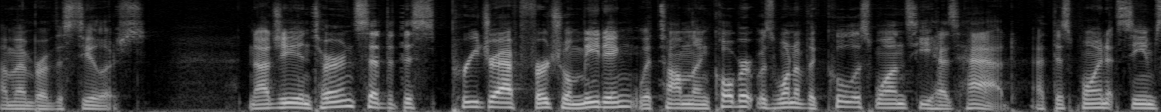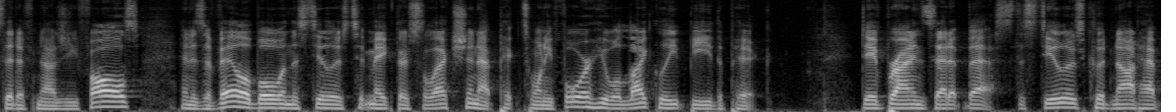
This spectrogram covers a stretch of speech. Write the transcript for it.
a member of the Steelers. Najee, in turn, said that this pre draft virtual meeting with Tomlin Colbert was one of the coolest ones he has had. At this point, it seems that if Najee falls and is available when the Steelers make their selection at pick 24, he will likely be the pick. Dave Bryan said it best the Steelers could not have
